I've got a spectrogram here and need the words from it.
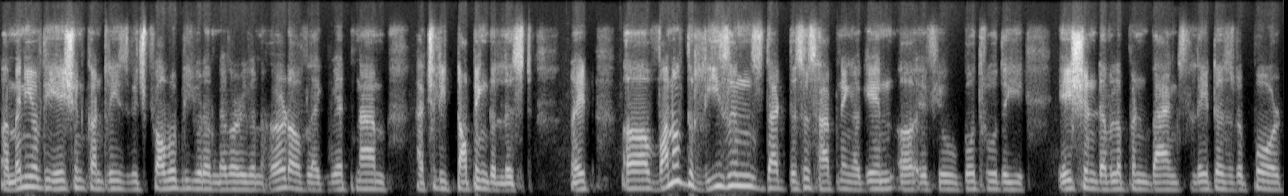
uh, many of the Asian countries, which probably you would have never even heard of, like Vietnam, actually topping the list right? Uh, one of the reasons that this is happening, again, uh, if you go through the Asian Development Bank's latest report,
